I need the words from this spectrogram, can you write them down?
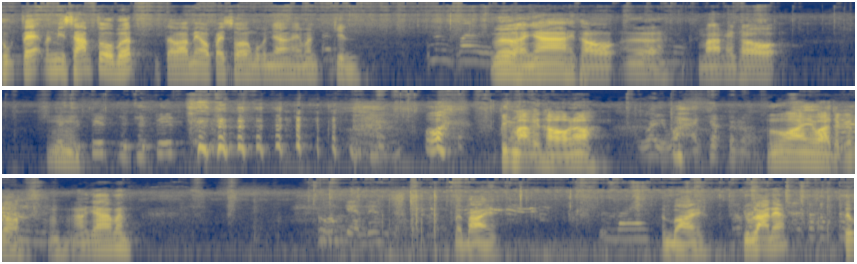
ทุกแตะมันมีสามตัวเบิดแต่ว่าไม่เอาไปสองบ่เป็นหยังให้มันกิน เออให้ยาให้เทาเออมากให้เทาออืย่ามจะปิดอย่าจะปิดโอ้ยปิดมากให้เทาเนาะไว้ว่าจักกระดอกว้ายว่าจะกระดอกอืมเอายามันบายบายบายบายอยู่ร้านเนี้ยเติม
